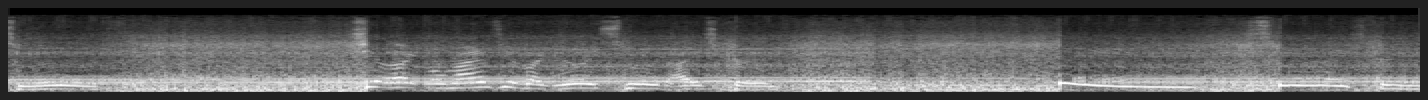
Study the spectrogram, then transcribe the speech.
smooth. She like reminds me of like really smooth ice cream. Mm, smooth ice cream.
